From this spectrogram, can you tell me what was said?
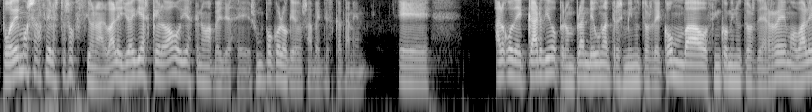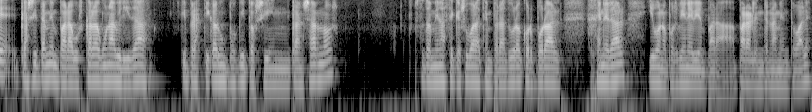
Podemos hacer, esto es opcional, ¿vale? Yo hay días que lo hago, días que no me apetece, es un poco lo que os apetezca también. Eh, algo de cardio, pero en plan de 1 a 3 minutos de comba o 5 minutos de remo, ¿vale? Casi también para buscar alguna habilidad y practicar un poquito sin cansarnos. Esto también hace que suba la temperatura corporal general y bueno, pues viene bien para, para el entrenamiento, ¿vale?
